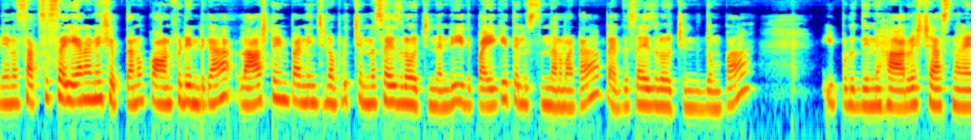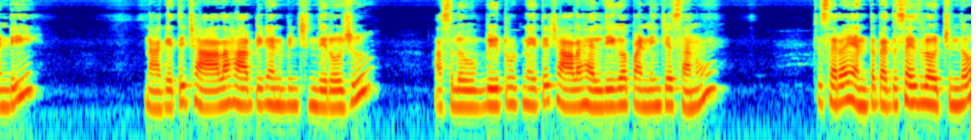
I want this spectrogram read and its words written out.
నేను సక్సెస్ అయ్యాననే చెప్తాను కాన్ఫిడెంట్గా. లాస్ట్ టైం పండించినప్పుడు చిన్న సైజులో వచ్చిందండి. ఇది పైకే తెలుస్తుంది అనమాట పెద్ద సైజులో వచ్చింది దుంప. ఇప్పుడు దీన్ని హార్వెస్ట్ చేస్తున్నానండి. నాకైతే చాలా హ్యాపీగా అనిపించింది ఈరోజు అసలు బీట్రూట్ని అయితే చాలా హెల్దీగా పండించేశాను. చూసారా ఎంత పెద్ద సైజులో వచ్చిందో?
